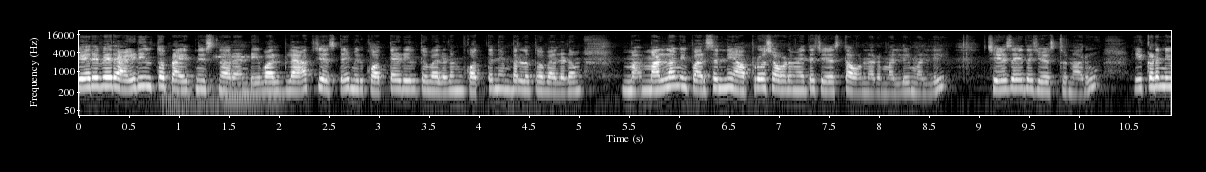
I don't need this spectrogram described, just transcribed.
వేరే వేరే ఐడీలతో ప్రయత్నిస్తున్నారండి. వాళ్ళు బ్లాక్ చేస్తే మీరు కొత్త ఐడీలతో వెళ్ళడం కొత్త నెంబర్లతో వెళ్ళడం మళ్ళీ మీ పర్సన్ని అప్రోచ్ అవ్వడం అయితే చేస్తూ ఉన్నారు మళ్ళీ మళ్ళీ. చేసైతే చేస్తున్నారు. ఇక్కడ మీ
